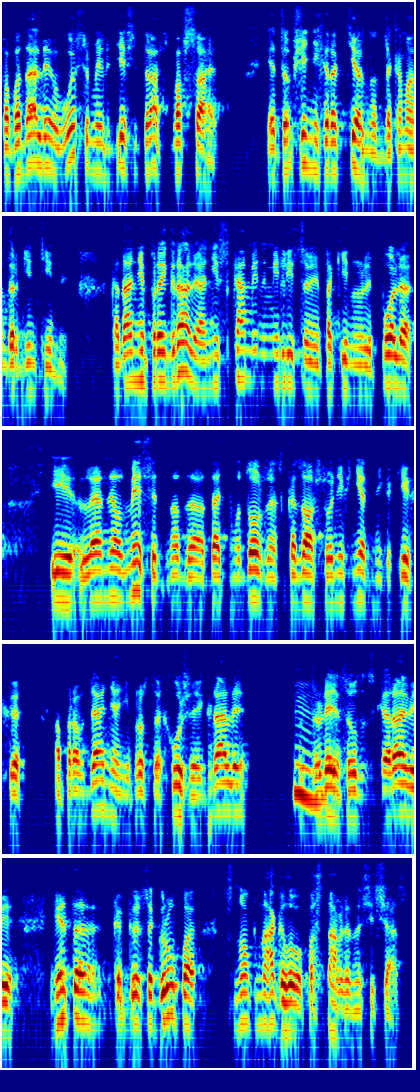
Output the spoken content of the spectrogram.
попадали 8 или 10 раз в офсайд. Это вообще не характерно для команды Аргентины. Когда они проиграли, они с каменными лицами покинули поле. И Леонел Месси, надо дать ему должное, сказал, что у них нет никаких э, оправданий, они просто хуже играли. Поздравление mm. Саудовской Аравии. И это, как говорится, группа с ног на голову поставлена сейчас.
